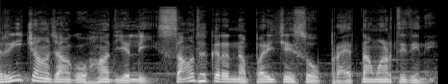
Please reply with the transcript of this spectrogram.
ರೀಚಾರ್ಜ್ ಆಗೋ ಹಾದಿಯಲ್ಲಿ ಸಾಧಕರನ್ನ ಪರಿಚಯಿಸೋ ಪ್ರಯತ್ನ ಮಾಡ್ತಿದ್ದೀನಿ.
